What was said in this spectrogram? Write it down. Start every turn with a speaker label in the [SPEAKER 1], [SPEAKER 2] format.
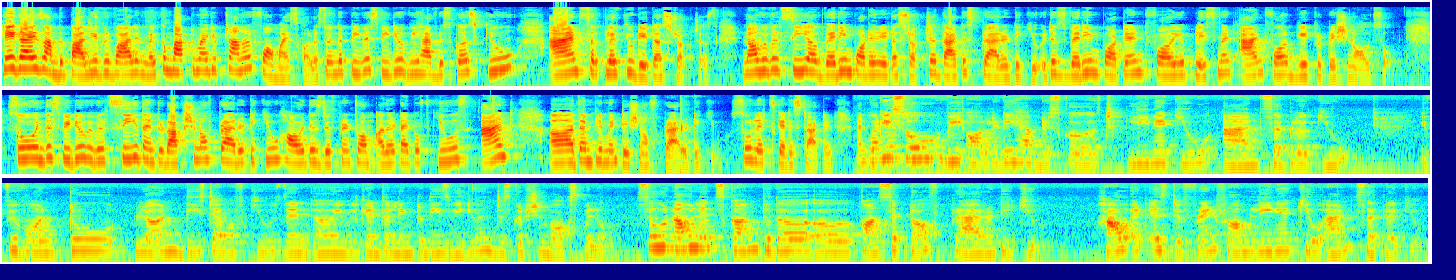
[SPEAKER 1] Hey guys, I'm Deepali Agarwal and welcome back to my YouTube channel for my scholar. So in the previous video, we have discussed queue and circular queue data structures. Now we will see a very important data structure that is priority queue. It is very important for your placement and for GATE preparation also. So in this video, we will see the introduction of priority queue, how it is different from other type of queues and uh, the implementation of priority queue. So let's get started.
[SPEAKER 2] And okay, so we already have discussed linear queue and circular queue if you want to learn these type of queues then uh, you will get the link to these videos in description box below. So now let's come to the uh, concept of priority queue how it is different from linear queue and circular queue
